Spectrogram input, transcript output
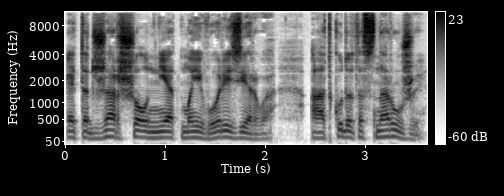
Этот жар шел не от моего резерва, а откуда-то снаружи.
